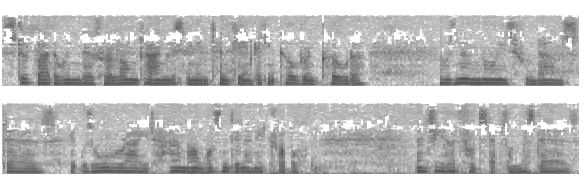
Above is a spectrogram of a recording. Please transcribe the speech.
stood by the window for a long time, listening intently and getting colder and colder. There was no noise from downstairs. It was all right. Hannah wasn't in any trouble. Then she heard footsteps on the stairs.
